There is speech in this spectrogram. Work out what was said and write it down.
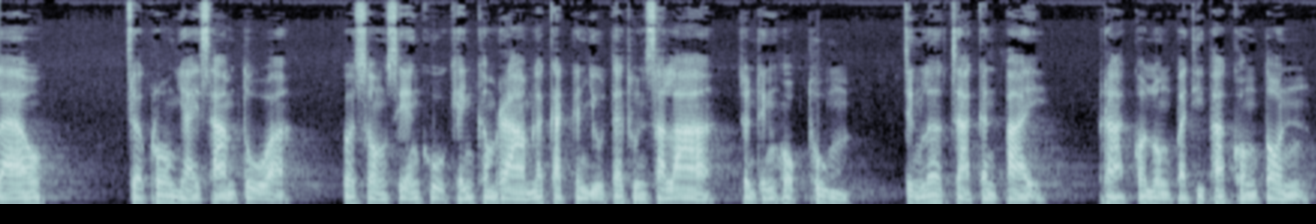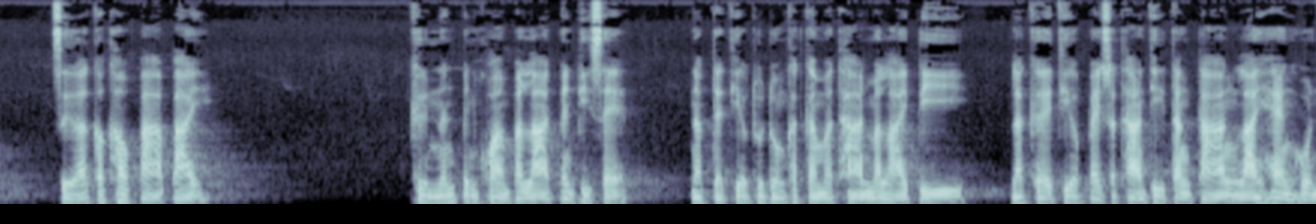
แล้ว เสือโคร่งใหญ่สามตัว ก็ส่งเสียงขู่เข็นคำรามและกัดกันอยู่ใต้ทุนศาลาจนถึงหกทุ่ม จึงเลิกจากกันไป พระก็ลงไปที่พักของตน เสือก็เข้าป่าไป คืนนั้นเป็นความประหลาดเป็นพิเศษ นับแต่เที่ยวทุดงคกรรมฐานมาหลายปี และเคยเที่ยวไปสถานที่ต่างๆ หลายแห่งหน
